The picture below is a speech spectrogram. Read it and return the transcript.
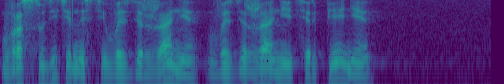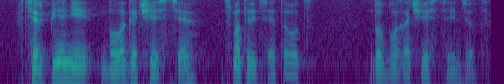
в рассудительности воздержание, в воздержании терпение, в терпении благочестие. Смотрите, это вот до благочестия идет.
